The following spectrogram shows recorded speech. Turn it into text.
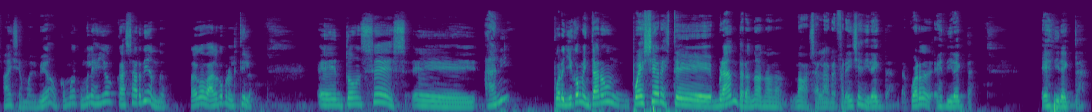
Ay, se me olvidó, ¿cómo, cómo les yo? Casa Ardiendo, algo, algo por el estilo. Entonces, eh, Ani, por allí comentaron, puede ser este Brand, pero no, no, no, no, o sea, la referencia es directa, ¿de acuerdo? Es directa. Es directa.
